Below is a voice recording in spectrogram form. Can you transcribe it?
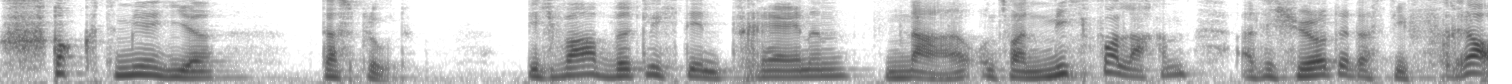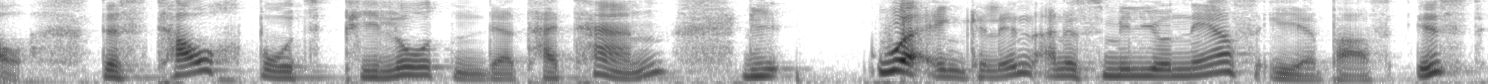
stockt mir hier das Blut. Ich war wirklich den Tränen nahe, und zwar nicht vor Lachen, als ich hörte, dass die Frau des Tauchbootpiloten der Titan die Urenkelin eines Millionärsehepaars ist,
